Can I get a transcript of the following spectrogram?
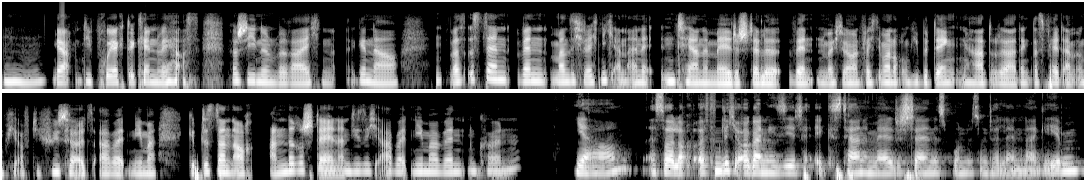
Mhm. Ja, die Projekte kennen wir ja aus verschiedenen Bereichen. Genau. Was ist denn, wenn man sich vielleicht nicht an eine interne Meldestelle wenden möchte, wenn man vielleicht immer noch irgendwie Bedenken hat oder denkt, das fällt einem irgendwie auf die Füße als Arbeitnehmer? Gibt es dann auch andere Stellen, an die sich Arbeitnehmer wenden können? Ja, es soll auch öffentlich organisierte externe Meldestellen des Bundes und der Länder geben.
